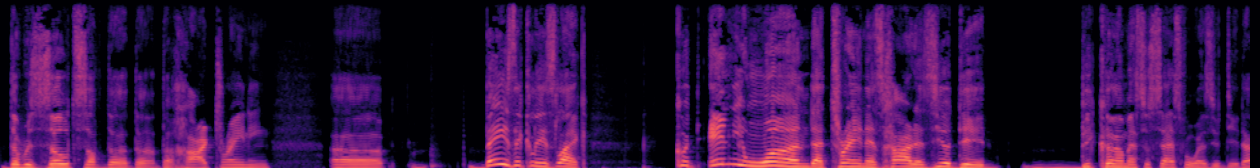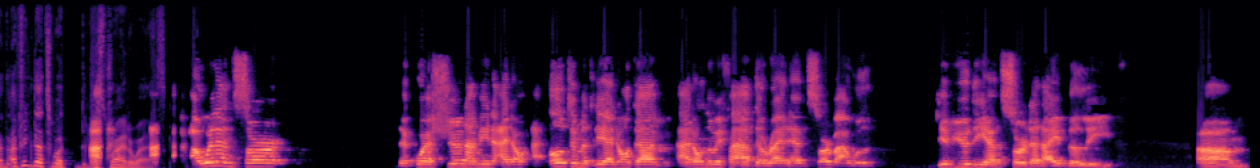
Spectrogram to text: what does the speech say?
the results of the, the, the hard training? Uh, basically, it's like, could anyone that trained as hard as you did become as successful as you did? I think that's what he's trying to ask. I, I will answer the question. I mean, I don't. Ultimately, I don't have. I don't know if I have the right answer, but I will give you the answer that I believe. Um,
